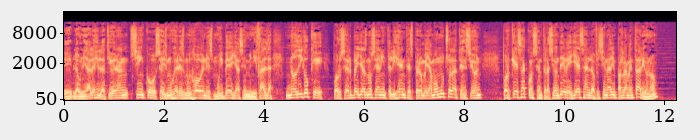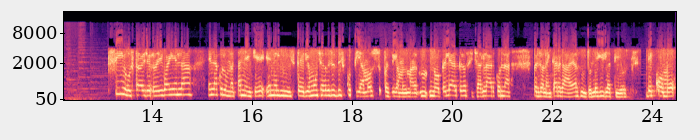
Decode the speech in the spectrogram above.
eh, la unidad legislativa eran cinco o seis mujeres muy jóvenes, muy bellas, en minifalda. No digo que por ser bellas no sean inteligentes, pero me llamó mucho la atención porque esa concentración de belleza en la oficina de un parlamentario, ¿no? Sí, Gustavo, yo lo digo ahí en la en la columna también que en el ministerio muchas veces discutíamos, pues digamos, no pelear, pero sí charlar con la persona encargada de asuntos legislativos de cómo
